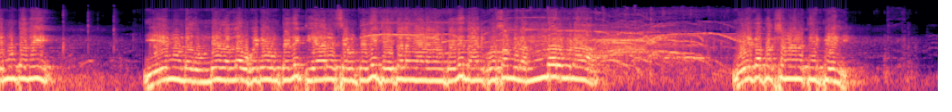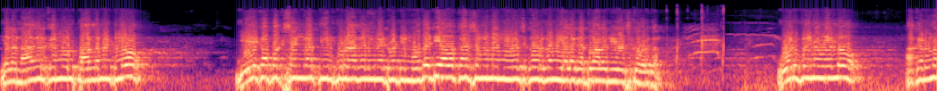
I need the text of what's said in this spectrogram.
ఏముంటది? ఏముండదు ఉండేదల్లా ఒకటే ఉంటది టీఆర్ఎస్ ఉంటది జై తెలంగాణనే ఉంటది. దానికోసం మీరు అందరూ కూడా ఏకపక్షమైన తీర్పేయండి ఇలా నాగర్ కర్నూలు పార్లమెంటులో ఏకపక్షంగా తీర్పు రాగలిగినటువంటి మొదటి అవకాశం ఉన్న నియోజకవర్గం ఇలా గద్వాల నియోజకవర్గం. ఓడిపోయిన వాళ్ళు అక్కడ ఉన్న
